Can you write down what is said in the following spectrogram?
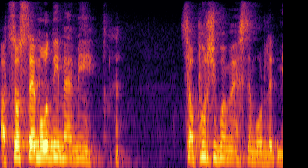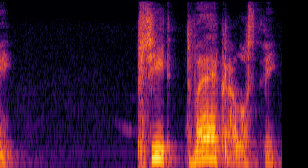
A co se modlíme my? Co potřebujeme se modlit my? Přijít tvé království.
